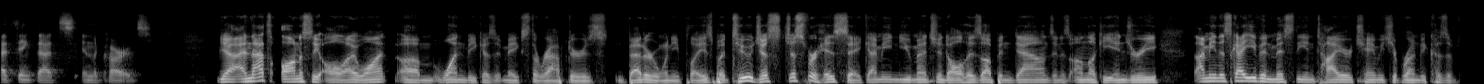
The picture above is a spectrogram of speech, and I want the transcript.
I think that's in the cards. Yeah, and that's honestly all I want. Um, one because it makes the Raptors better when he plays, but two, just just for his sake. I mean, you mentioned all his up and downs and his unlucky injury. I mean, this guy even missed the entire championship run because of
